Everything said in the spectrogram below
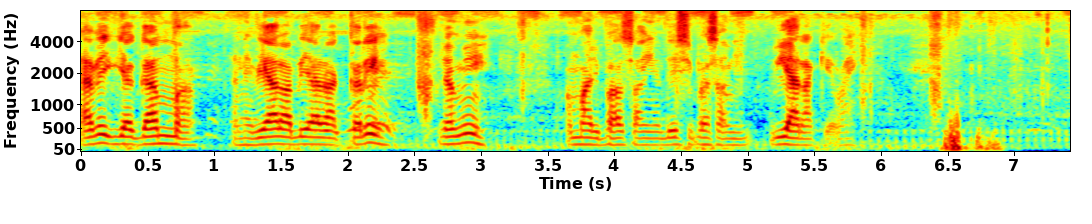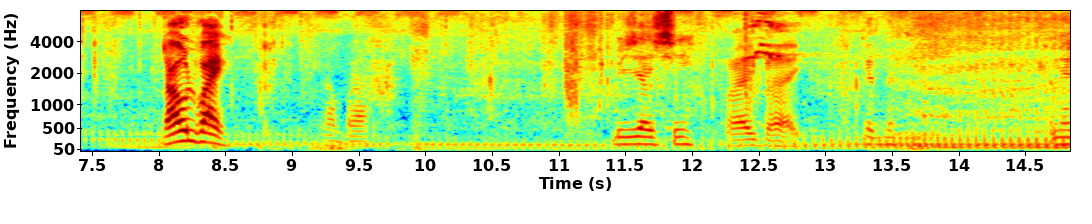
આવી ગયા ગામમાં અને વ્યારા બિયારા કરી જમી. અમારી ભાષા અહીંયા દેશી ભાષા વ્યારા કહેવાય. રાહુલભાઈ. બીજા સિંહ ભાઈ ભાઈ. અને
